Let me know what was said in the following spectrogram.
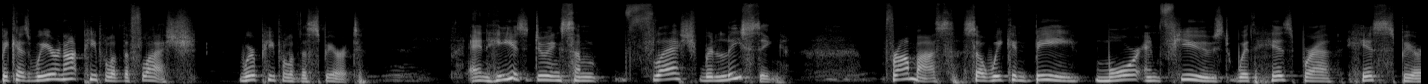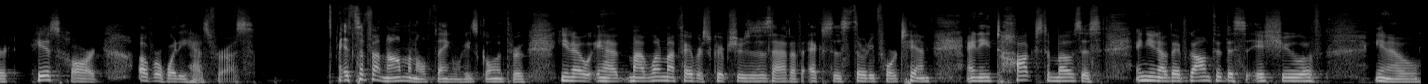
because we are not people of the flesh, we're people of the spirit. And He is doing some flesh releasing from us so we can be more infused with His breath, His spirit, His heart over what He has for us it's a phenomenal thing where he's going through. You know, uh, my one of my favorite scriptures is out of Exodus thirty four ten, and he talks to Moses, and you know they've gone through this issue of, you know,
